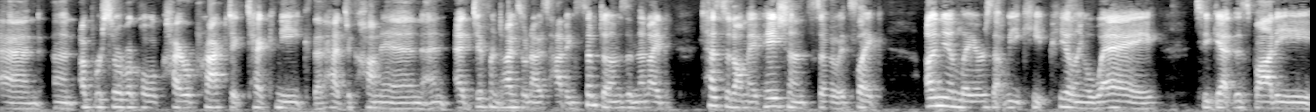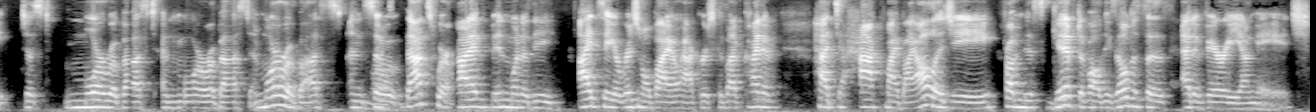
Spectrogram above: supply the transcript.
and an upper cervical chiropractic technique that had to come in and at different times when I was having symptoms and then I'd tested all my patients so it's like onion layers that we keep peeling away to get this body just more robust and more robust and more robust. And so that's where I've been one of the, I'd say, original biohackers because I've kind of had to hack my biology from this gift of all these illnesses at a very young age.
